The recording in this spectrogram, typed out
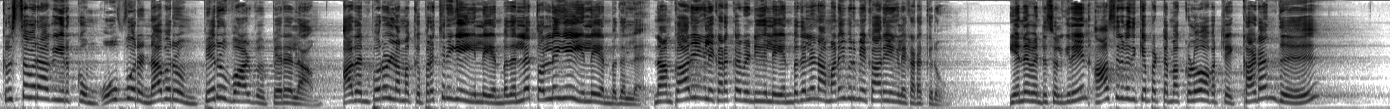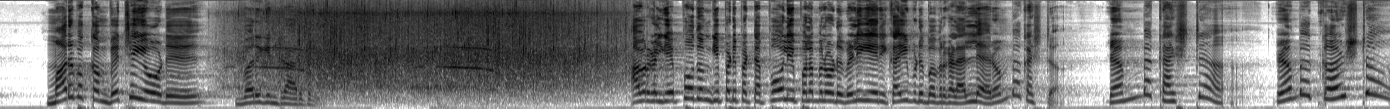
கிறிஸ்தவராக இருக்கும் ஒவ்வொரு நபரும் பெரு வாழ்வு பெறலாம். அதன் பொருள் நமக்கு பிரச்சனையே இல்லை என்பதல்ல தொல்லையே இல்லை என்பதல்ல. நாம் காரியங்களை கடக்க வேண்டியதில்லை என்பதல்ல நாம் அனைவருமே காரியங்களை கடக்கிறோம். என்னவென்று சொல்கிறேன்? ஆசிர்வதிக்கப்பட்ட மக்களோ அவற்றை கடந்து மறுபக்கம் வெற்றியோடு வருகின்றார்கள். அவர்கள் எப்போதும் இப்படிப்பட்ட போலி புலம்பலோடு வெளியேறி கைவிடுபவர்கள் அல்ல. ரொம்ப கஷ்டம். ரொம்ப கஷ்டம். ரொம்ப கஷ்டம்.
